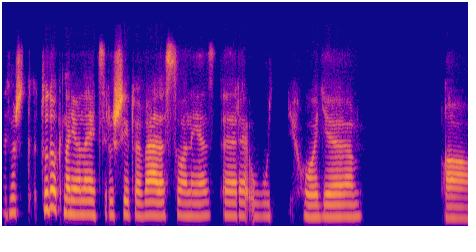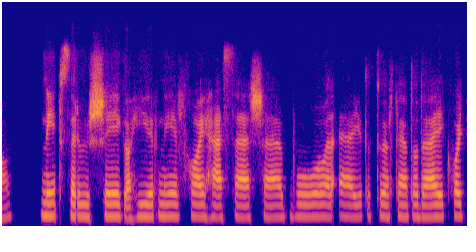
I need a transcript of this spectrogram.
Hát most tudok nagyon leegyszerűsítve válaszolni ez, erre úgy, hogy a népszerűség, a hírnév hajhászásából eljut a történet odáig, hogy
